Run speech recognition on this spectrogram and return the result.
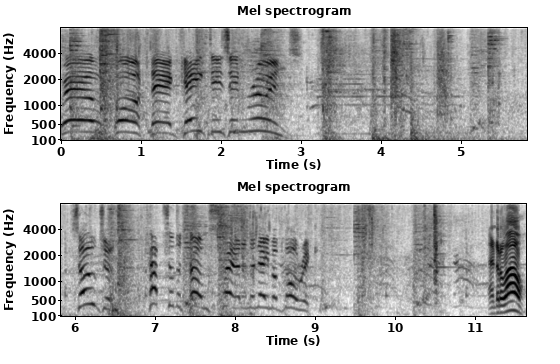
Well fought, their gate is in ruins. Soldiers, capture the town square in the name of Volric. Han robado.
